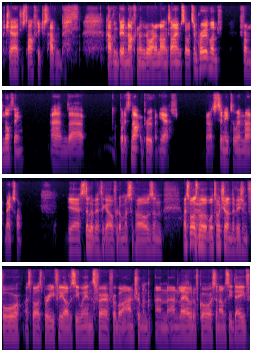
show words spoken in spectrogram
but yeah, just Offaly just haven't been haven't been knocking on the door in a long time. So it's improvement from nothing, and uh, but it's not improvement yet. You know, still need to win that next one. Yeah, still a bit to go for them, I suppose. And I suppose yeah. we'll we'll touch on Division Four, I suppose, briefly. Obviously, wins for for both Antrim and, and, and Louth, of course, and obviously they've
